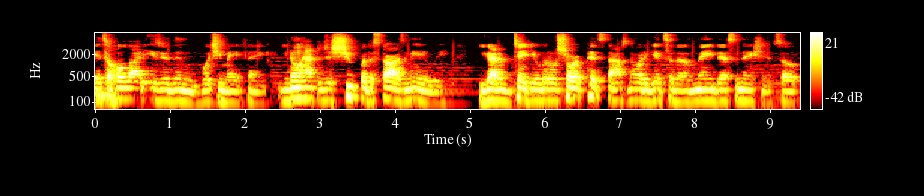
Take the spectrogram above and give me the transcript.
it's a whole lot easier than what you may think. You don't have to just shoot for the stars immediately you got to take your little short pit stops in order to get to the main destination. So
